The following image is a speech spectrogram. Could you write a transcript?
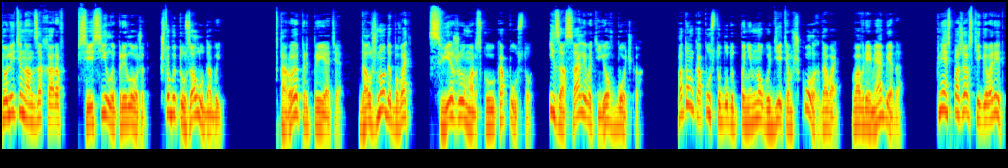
то лейтенант Захаров все силы приложит, чтобы ту залу добыть. Второе предприятие должно добывать свежую морскую капусту и засаливать ее в бочках. Потом капусту будут понемногу детям в школах давать во время обеда. Князь Пожарский говорит,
